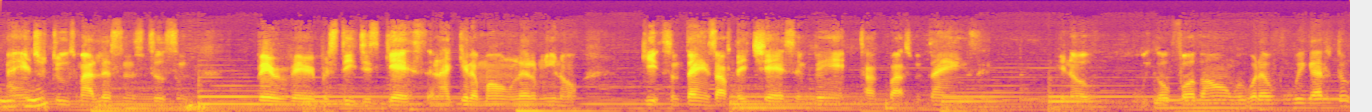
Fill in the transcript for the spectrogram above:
I Mhm. introduce my listeners to some very, very prestigious guests, and I get them on, let them, you know, get some things off their chest and vent, talk about some things, and you know, we go further on with whatever we got to do.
